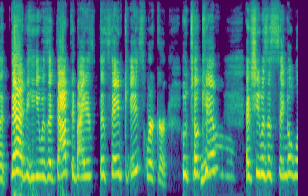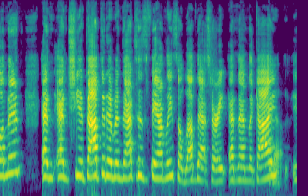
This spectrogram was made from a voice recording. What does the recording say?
but then he was adopted by his the same caseworker who took him, and she was a single woman, and and she adopted him, and that's his family. So love that story. And then the guy, yeah.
